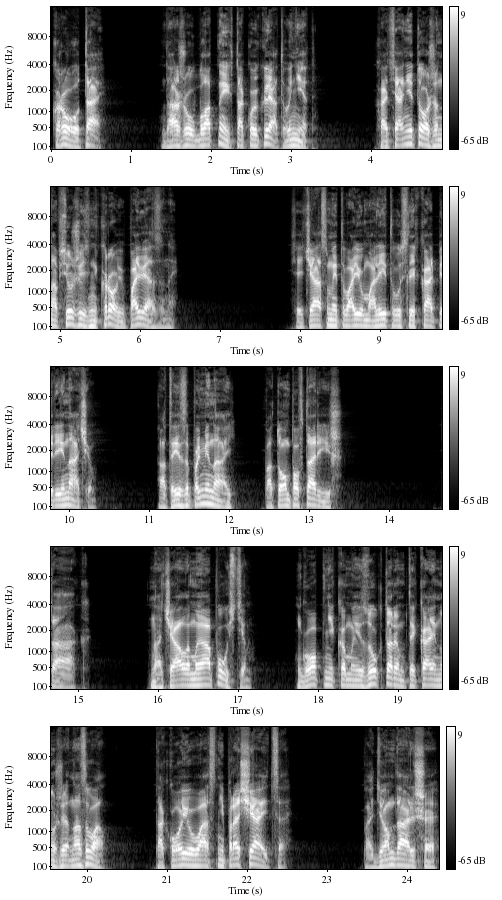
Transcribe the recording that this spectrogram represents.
«Круто! Даже у блатных такой клятвы нет. Хотя они тоже на всю жизнь кровью повязаны. Сейчас мы твою молитву слегка переиначим. А ты запоминай, потом повторишь. Так, Начало мы опустим. Гопником и изуктором ты Кайн уже назвал. Такой у вас не прощается. Пойдем дальше.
